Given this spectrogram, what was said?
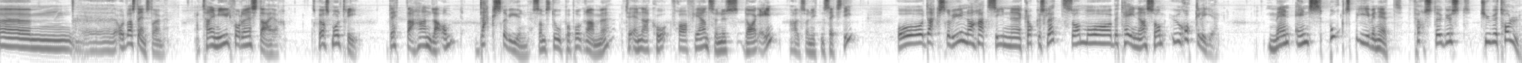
eh, eh, Oddvar Stenstrøm. Ta Emil for det neste her. Spørsmål tre. Dette handler om Dagsrevyen, som sto på programmet til NRK fra fjernsynets dag 1, altså 1960. Og Dagsrevyen har hatt sine klokkeslett som må betegnes som urokkelige. Men en sportsbegivenhet 1.8.2012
